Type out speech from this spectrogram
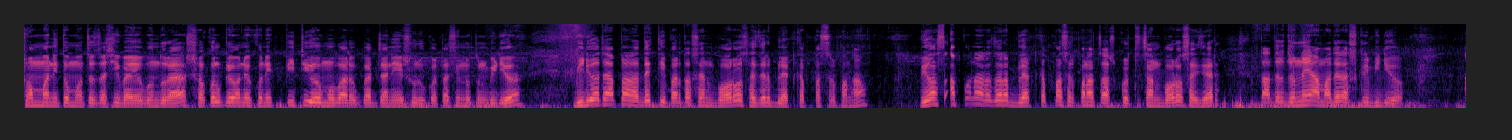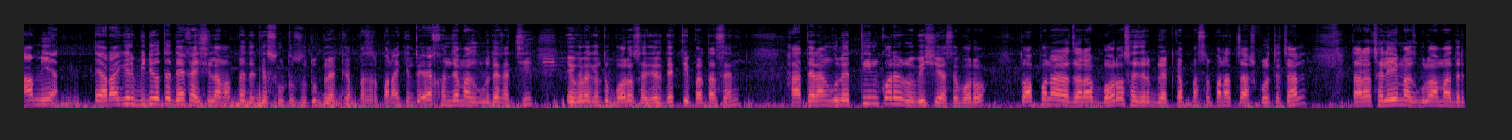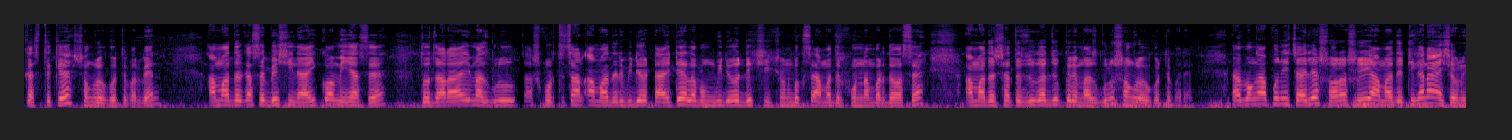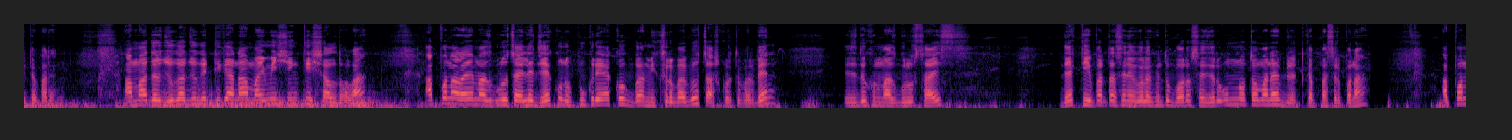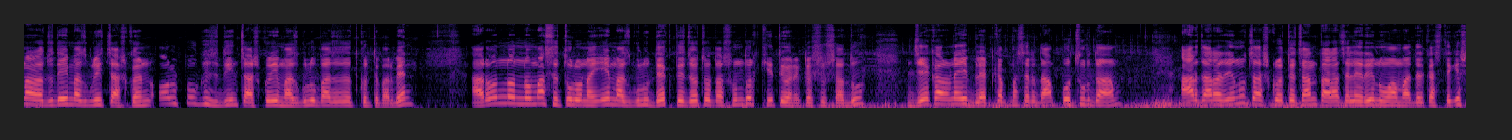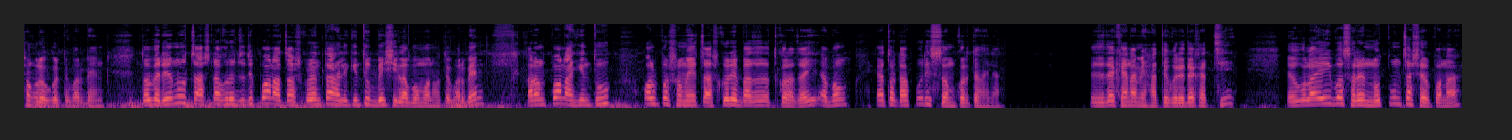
সম্মানিত মৎস্যচাষী ভাই বন্ধুরা, সকলকে অনেক অনেক ও মোবারকবাদ জানিয়ে শুরু করতেছি নতুন ভিডিও। ভিডিওতে আপনারা দেখতে পারতেছেন বড় সাইজের ব্ল্যাড কাপ মাছের পানা। বিকজ আপনারা যারা ব্ল্যাড কাপ মাছের পানা চাষ করতে চান বড় সাইজের, তাদের জন্যই আমাদের আজকের ভিডিও। আমি এর আগের ভিডিওতে দেখাইছিলাম আপনাদেরকে ছোটো ছোটো ব্ল্যাড কাপ মাছের পানা, কিন্তু এখন যে মাছগুলো দেখাচ্ছি, এগুলো কিন্তু বড় সাইজের, দেখতেই পারতেছেন। হাতের আঙ্গুলে তিন করেরও বেশি আছে বড়। তো আপনারা যারা বড় সাইজের ব্ল্যাড কাপ মাছের পানা চাষ করতে চান, তারা চাইলে এই মাছগুলো আমাদের কাছ থেকে সংগ্রহ করতে পারবেন। আমাদের কাছে বেশি নাই, কমই আছে। তো যারা এই মাছগুলো চাষ করতে চান, আমাদের ভিডিও টাইটেল এবং ভিডিও ডিসক্রিপশন বক্সে আমাদের ফোন নাম্বার দেওয়া আছে। আমাদের সাথে যোগাযোগ করে মাছগুলো সংগ্রহ করতে পারেন। এবং আপনি চাইলে সরাসরি আমাদের ঠিকানা এসেও নিতে পারেন। আমাদের যোগাযোগের ঠিকানা মাইমিসিং দলা আপনারা এই মাছগুলো চাইলে যে কোনো পুকুরে একক বা মিক্সরভাবেও চাষ করতে পারবেন। এই যে দেখুন মাছগুলোর সাইজ দেখতেই পারতেছেন, এগুলো কিন্তু বড় সাইজের উন্নত মানের ব্লেড কাপ মাছের পোনা। আপনারা যদি এই মাছগুলি চাষ করেন, অল্প কিছুদিন চাষ করে মাছগুলো বাজারজাত করতে পারবেন। আর অন্য অন্য মাছের তুলনায় এই মাছগুলো দেখতে যতটা সুন্দর খেতে অনেকটা সুস্বাদু। যে কারণে এই ব্লেড কাপ মাছের দাম প্রচুর দাম। আর যারা রেনু চাষ করতে চান, তারা চাইলে রেনু আমাদের কাছ থেকে সংগ্রহ করতে পারবেন। তবে রেনু চাষ না করে যদি পনা চাষ করেন, তাহলে কিন্তু বেশি লাভবান হতে পারবেন। কারণ পনা কিন্তু অল্প সময়ে চাষ করে বাজারজাত করা যায় এবং এতটা পরিশ্রম করতে হয় না। এই যে দেখেন আমি হাতে করে দেখাচ্ছি। এগুলো এই বছরের নতুন চাষের পোনা।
